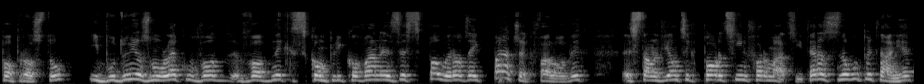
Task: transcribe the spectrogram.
po prostu i budują z molekuł wod, wodnych skomplikowane zespoły, rodzaj paczek falowych e, stanowiących porcje informacji. Teraz znowu pytanie,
